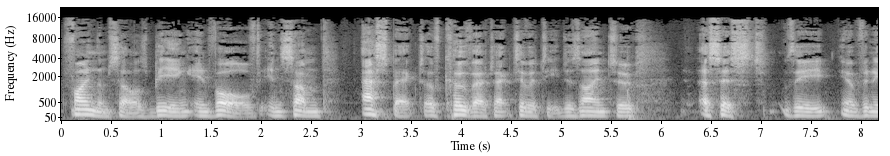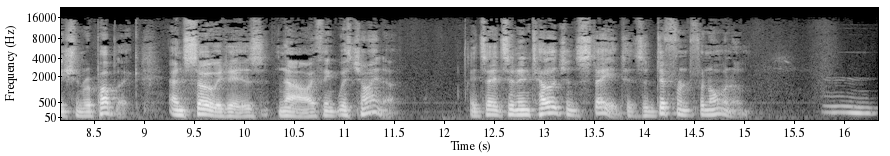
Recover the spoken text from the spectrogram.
find themselves being involved in some aspect of covert activity designed to assist the you know, Venetian Republic. And so it is now, I think, with China. It's, it's an intelligent state, it's a different phenomenon. Mm.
